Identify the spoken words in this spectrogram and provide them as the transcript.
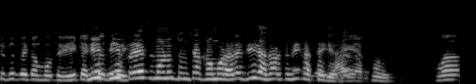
रुपये कमवतो हे मी काय मी प्रेस म्हणून तुमच्यासमोर आले दीड हजार तुम्ही कसले घेतले? मग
